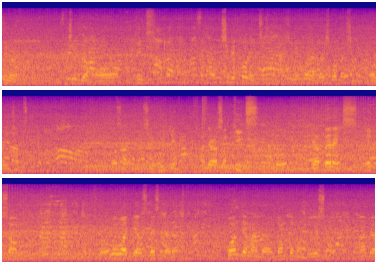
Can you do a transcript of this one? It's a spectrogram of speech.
you know, children or kids. You should be encouraged. You should be encouraged. The government should encourage it. Because uh, it's a good thing. And there are some kids, you know, their parents, maybe some you know, wayward girls, let's say like that, burn them and uh, dump them on the roadside. And uh,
